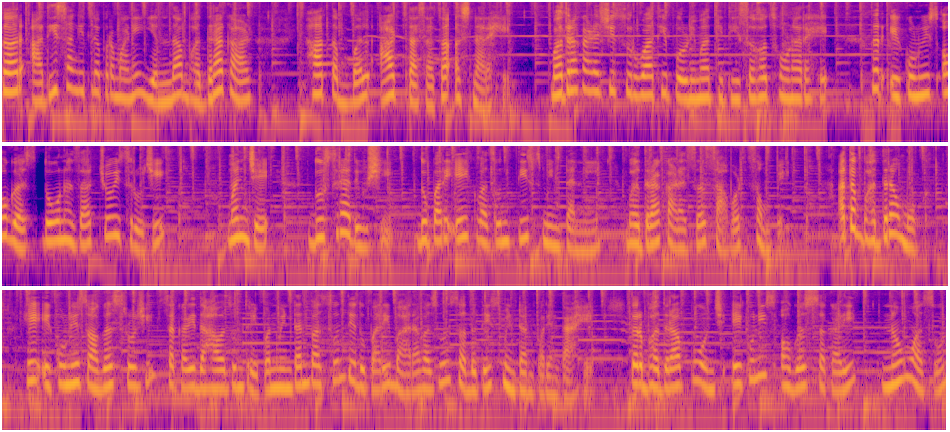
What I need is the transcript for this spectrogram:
तर आधी सांगितल्याप्रमाणे यंदा भद्रा काळ हा तब्बल आठ तासाचा असणार आहे. भद्रा काळाची सुरुवात ही पौर्णिमा तिथीसहच होणार आहे. तर एकोणवीस ऑगस्ट दोन हजार चोवीस रोजी म्हणजे दुसऱ्या दिवशी दुपारी एक वाजून तीस मिनिटांनी भद्रा काळाचं सावट संपेल. आता भद्रामुख हे एकोणीस ऑगस्ट रोजी सकाळी दहा वाजून त्रेपन्न मिनिटांपासून ते दुपारी बारा वाजून सदतीस मिनिटांपर्यंत आहे. तर भद्रा पूंज एकोणीस ऑगस्ट सकाळी नऊ वाजून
